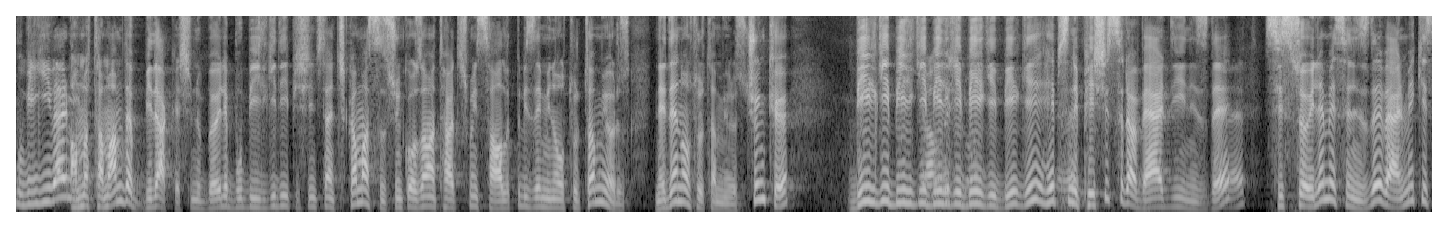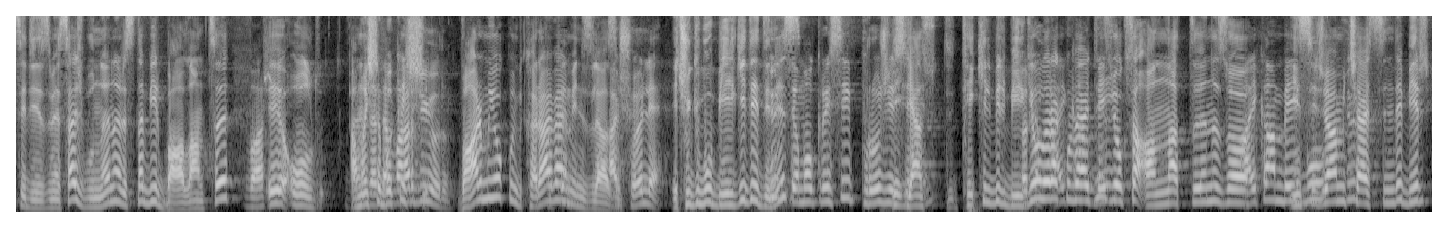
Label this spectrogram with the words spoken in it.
Bu bilgiyi vermeyin. ama tamam da bir dakika şimdi böyle bu bilgi deyip işin içinden çıkamazsınız. Çünkü o zaman tartışmayı sağlıklı bir zemine oturtamıyoruz. Neden oturtamıyoruz? Çünkü bilgi bilgi Yanlış bilgi mı? bilgi bilgi hepsini peşi sıra verdiğinizde Evet. siz söylemeseniz de vermek istediğiniz mesaj bunların arasında bir bağlantı Var. e, oldu. Ama işte bakın var diyorum. var mı yok mu bir karar vermeniz lazım. ha şöyle. E çünkü bu bilgi Türk dediniz. Demokrasi Bir- Projesi. Yani tekil bir bilgi Bakın olarak Aykan mı verdiniz Bey- yoksa anlattığınız o Aykan Bey bu insicam Türk- içerisinde bir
